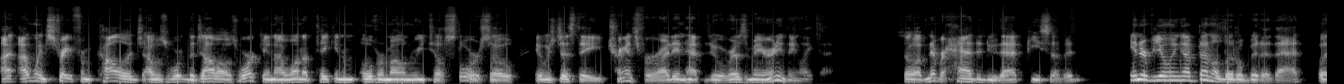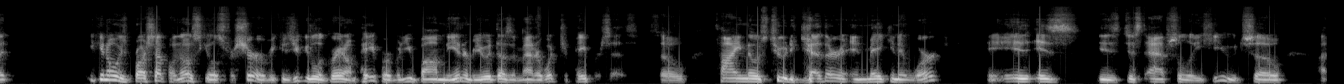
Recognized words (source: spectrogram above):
I, I, went straight from college. I was the job I was working. I wound up taking over my own retail store, so it was just a transfer. I didn't have to do a resume or anything like that. So I've never had to do that piece of it. Interviewing, I've done a little bit of that, but you can always brush up on those skills for sure because you can look great on paper, but you bomb the interview. It doesn't matter what your paper says. So tying those two together and making it work is is just absolutely huge. So uh,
